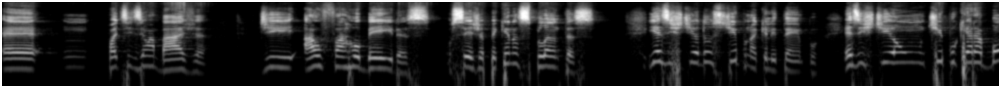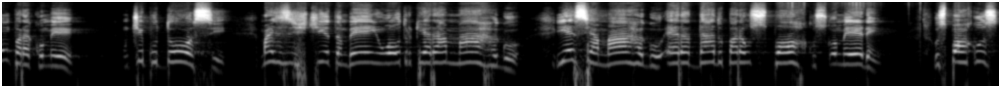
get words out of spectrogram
é um, pode-se dizer uma baja de alfarrobeiras, ou seja, pequenas plantas. E existia dois tipos naquele tempo. Existia um tipo que era bom para comer, um tipo doce, mas existia também um outro que era amargo. E esse amargo era dado para os porcos comerem. Os porcos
